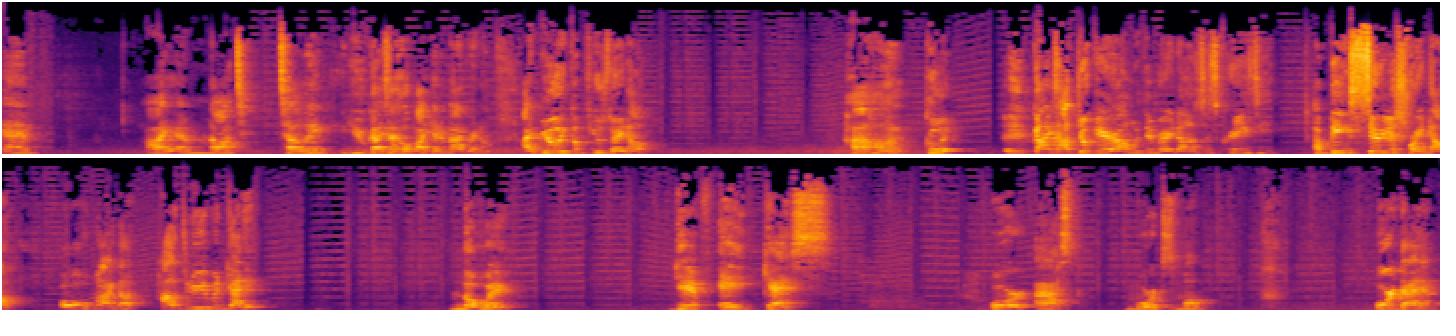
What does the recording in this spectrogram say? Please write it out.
am, I am not telling you. Guys, I hope I get him mad right now. I'm really confused right now. Haha, good. Guys, I'm joking around with him right now. This is crazy. I'm being serious right now. Oh my god. How did you even get it? No way. Give a guess. Or ask Morg's mom. Or dad.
